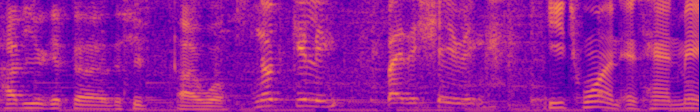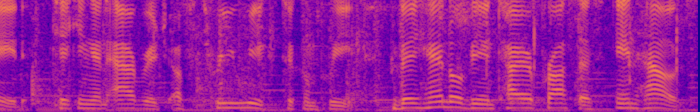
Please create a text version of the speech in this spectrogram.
How do you get the, the sheep uh, wool? Not killing by the shaving. Each one is handmade, taking an average of three weeks to complete. They handle the entire process in-house,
